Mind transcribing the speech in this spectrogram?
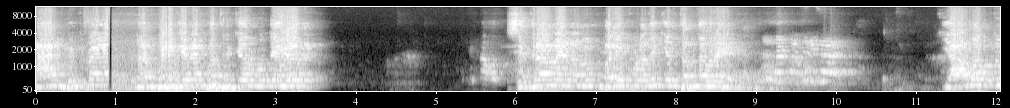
ನಾನು ಬಿಟ್ಟ ಮೇಲೆ ನಾನು ಬೆಳಗ್ಗೆ ಪತ್ರಿಕೆಯವ್ರ ಮುಂದೆ ಹೇಳಿದೆ. ಸಿದ್ದರಾಮಯ್ಯನವರು ಬಲಿ ಕೊಡೋದಕ್ಕೆ ಇಲ್ಲಿ ತಂದವ್ರೆ. ಯಾವತ್ತು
